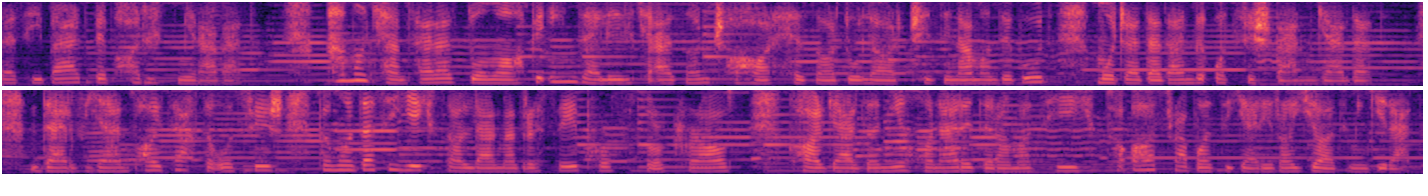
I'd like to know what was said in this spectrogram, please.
مدتی بعد به پاریس می رود. اما کمتر از دو ماه به این دلیل که از آن چهار هزار دلار چیزی نمانده بود مجددا به اتریش برمیگردد. در وین پایتخت اتریش به مدت یک سال در مدرسه پروفسور کراوس کارگردانی هنر دراماتیک، تئاتر و بازیگری را یاد می‌گیرد.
